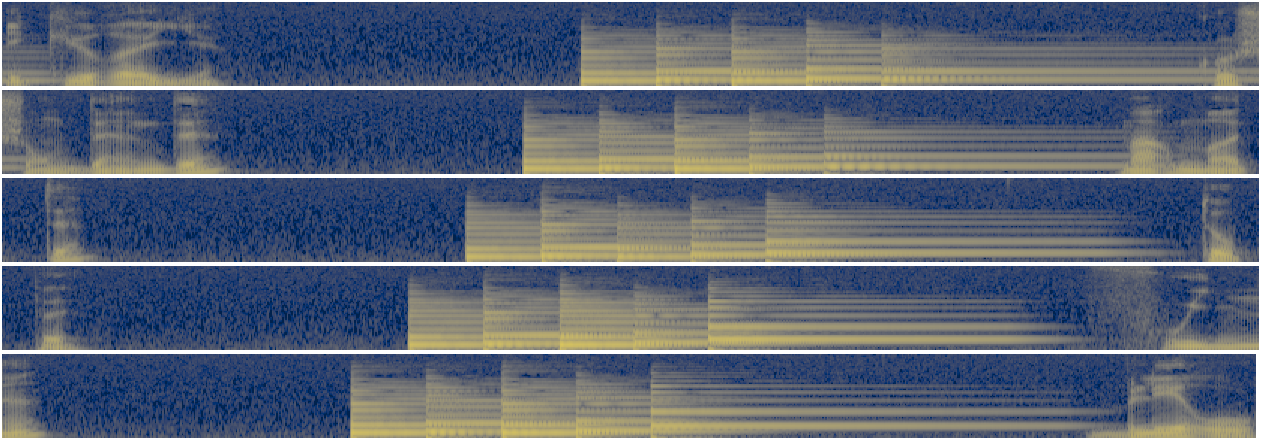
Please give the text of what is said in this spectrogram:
Écureuil. Cochon d'Inde. Marmotte. Taupe. Fouine. Blaireau.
